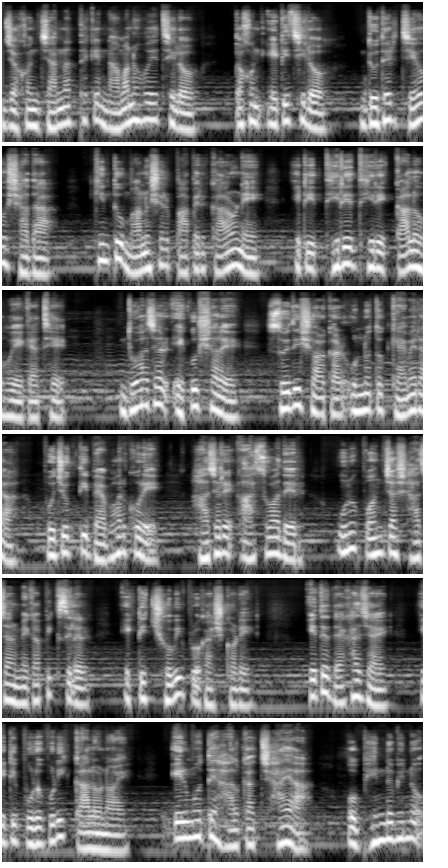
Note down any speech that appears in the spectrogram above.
যখন জান্নাত থেকে নামানো হয়েছিল, তখন এটি ছিল দুধের চেয়েও সাদা। কিন্তু মানুষের পাপের কারণে এটি ধীরে ধীরে কালো হয়ে গেছে। দু হাজার একুশ সালে সৌদি সরকার উন্নত ক্যামেরা প্রযুক্তি ব্যবহার করে হাজারে আসওয়াদের ঊনপঞ্চাশ হাজার মেগাপিক্সেলের একটি ছবি প্রকাশ করে। এতে দেখা যায়, এটি পুরোপুরি কালো নয়। এর মধ্যে হালকা ছায়া ও ভিন্ন ভিন্ন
